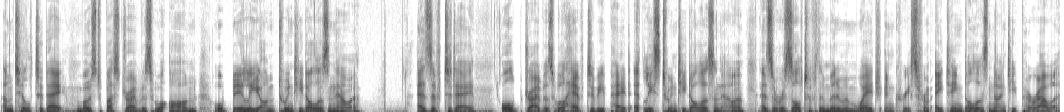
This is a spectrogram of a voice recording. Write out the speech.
until today, most bus drivers were on, or barely on, $20 an hour. As of today, all drivers will have to be paid at least $20 an hour as a result of the minimum wage increase from $18.90 per hour.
